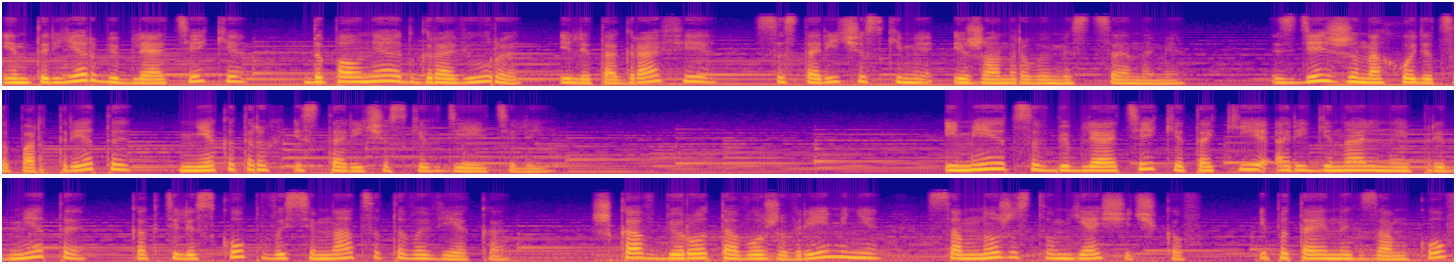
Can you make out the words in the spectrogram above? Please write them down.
Интерьер библиотеки дополняют гравюры и литографии с историческими и жанровыми сценами. Здесь же находятся портреты некоторых исторических деятелей. Имеются в библиотеке такие оригинальные предметы, как телескоп XVIII века, шкаф-бюро того же времени со множеством ящичков и потайных замков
